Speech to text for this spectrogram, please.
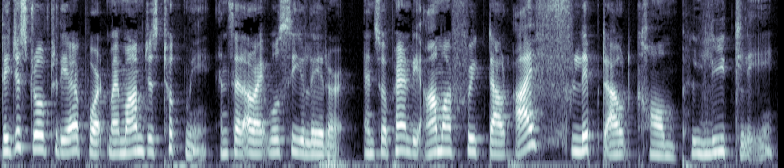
they just drove to the airport. My mom just took me and said, "All right, we'll see you later." And so apparently, Amma freaked out. I flipped out completely.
